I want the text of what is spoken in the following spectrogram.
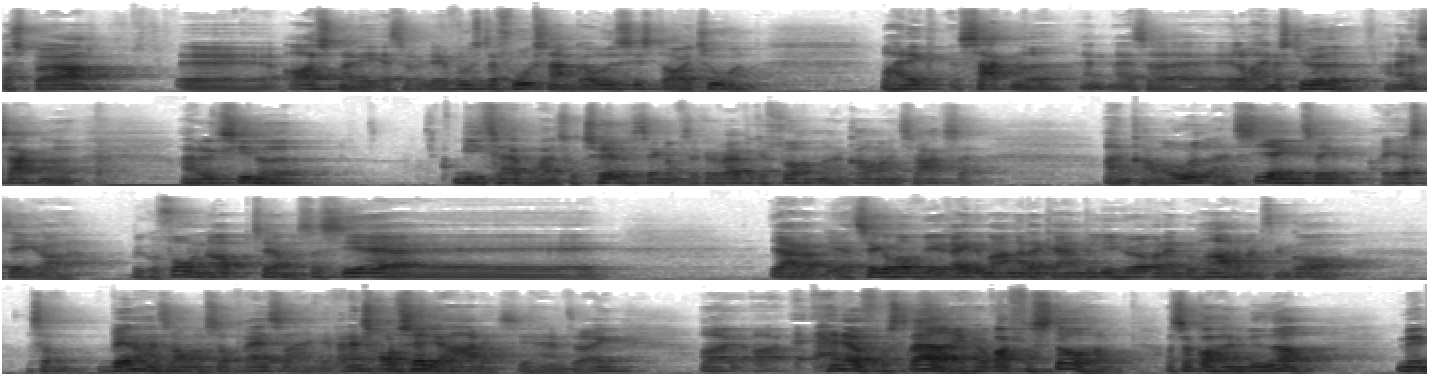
at spørge, øh, også når det, altså, jeg husker, da Fuglsang går ud sidste år i turen, hvor han ikke har sagt noget, han, altså, eller hvor han er styrtet, han har ikke sagt noget, han vil ikke sige noget. Vi tager på hans hotel, og tænker, så kan det være, at vi kan få ham, når han kommer i en taxa. Og han kommer ud, og han siger ingenting, og jeg stikker mikrofonen op til ham, og så siger jeg, øh, Jakob, jeg tænker på, at vi er rigtig mange, der gerne vil lige høre, hvordan du har det, mens han går. Og så vender han sig om, og så bræser han. Hvordan tror du selv, jeg har det, siger han så, ikke? Og, og han er jo frustreret, jeg kan jo godt forstå ham, og så går han videre. Men,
